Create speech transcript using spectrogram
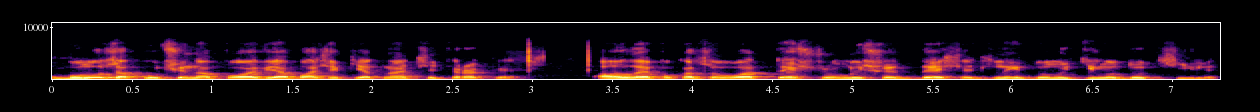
Було запущено по авіабазі 15 ракет, але показово те, що лише 10 з них долетіло до цілі.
